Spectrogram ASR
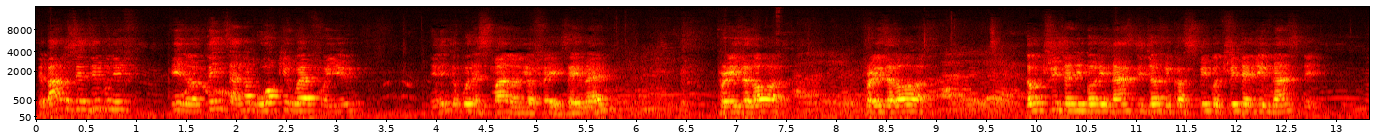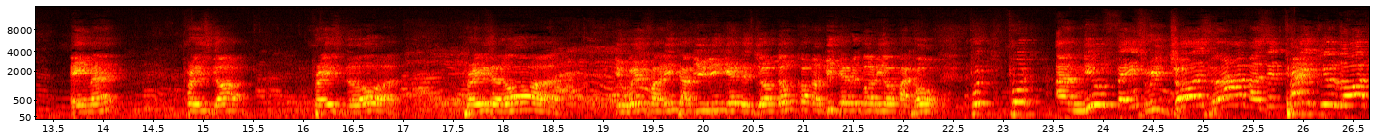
The Bible says even if you know things are not working well for you, you need to put a smile on your face. Amen. amen. Praise the Lord. Praise the Lord. Don't treat anybody nasty just because people treated you nasty. Amen. Praise God. Praise the Lord. Praise the Lord. You went for an interview, you didn't get the job. Don't come and beat everybody up at home. Put put a new face, rejoice, laugh, and say, Thank you, Lord.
